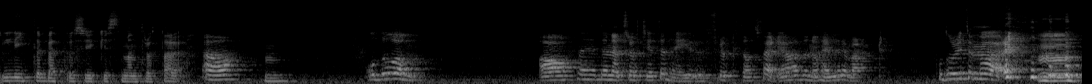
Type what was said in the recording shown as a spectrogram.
lite bättre psykiskt men tröttare. Ja, Mm. och då Ja, den här tröttheten är ju fruktansvärd. Jag hade nog hellre varit på dåligt humör. Mm.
